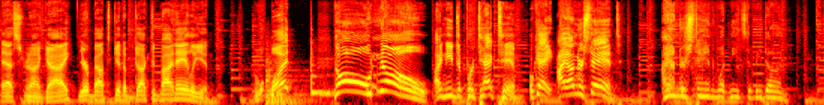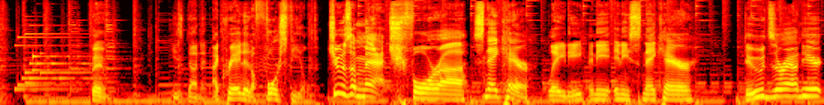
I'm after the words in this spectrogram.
Astronaut guy, you're about to get abducted by an alien. Wh- what? No, no! I need to protect him. Okay, I understand. I understand what needs to be done. Boom. He's done it. I created a force field. Choose a match for uh snake hair lady. Any any snake hair dudes around here?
